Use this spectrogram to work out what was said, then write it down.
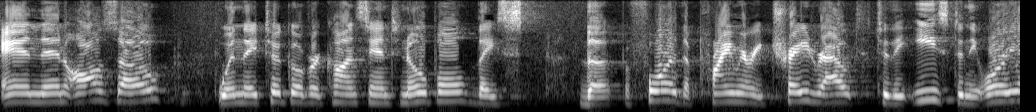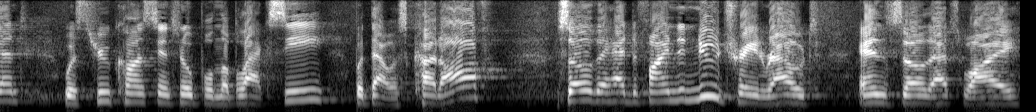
And then also, when they took over Constantinople, they, the, before the primary trade route to the east and the Orient was through Constantinople and the Black Sea, but that was cut off. So they had to find a new trade route, and so that's why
